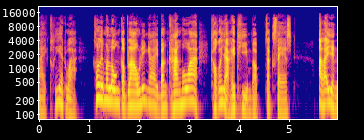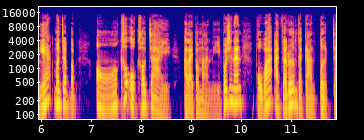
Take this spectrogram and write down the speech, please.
นายเครียดว่ะ เขาเลยมาลงกับเรานี่ไง บางครั้งเพราะว่าเขาก็อยากให้ทีมแบบ success อะไรอย่างเงี้ยมันจะแบบอ๋อเข้าอกเข้าใจอะไรประมาณนี้ เพราะฉะนั้นผมว่าอาจจะเริ่มจากการเปิดใจ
